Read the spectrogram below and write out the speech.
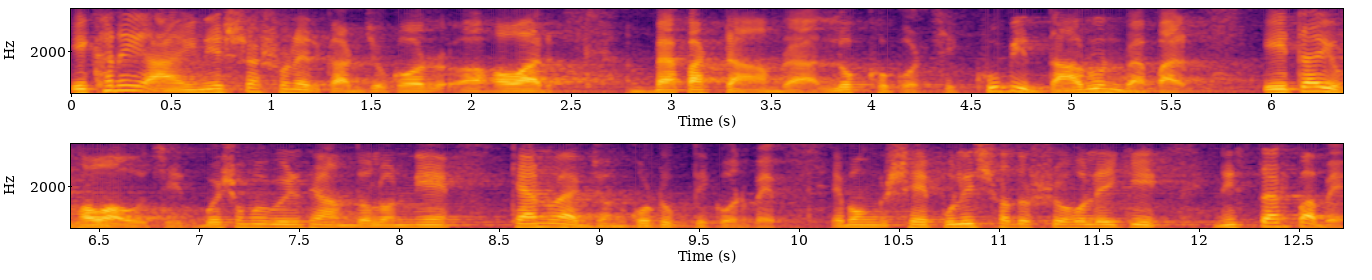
এখানেই আইনের শাসনের কার্যকর হওয়ার ব্যাপারটা আমরা লক্ষ্য করছি। খুবই দারুণ ব্যাপার। এটাই হওয়া উচিত। বৈষম্য বিরোধী আন্দোলন নিয়ে কেন একজন কটূক্তি করবে? এবং সে পুলিশ সদস্য হলেই কি নিস্তার পাবে?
